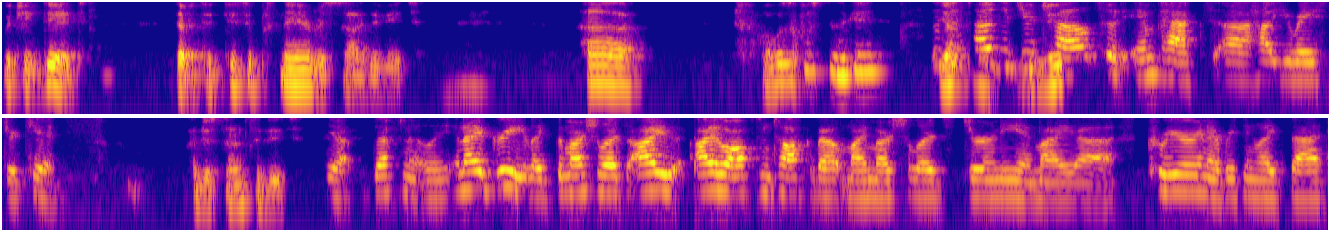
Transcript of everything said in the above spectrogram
which it did, the, the disciplinary side of it. Uh, what was the question again? It's just how did your childhood impact uh, how you raised your kids? I just answered it. Yeah, definitely. And I agree. Like the martial arts, I I often talk about my martial arts journey and my uh, career and everything like that.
